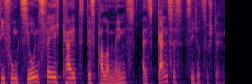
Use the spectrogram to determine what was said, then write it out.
die Funktionsfähigkeit des Parlaments als Ganzes sicherzustellen.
